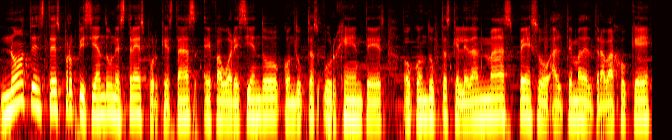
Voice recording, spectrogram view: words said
no te estés propiciando un estrés porque estás eh, favoreciendo conductas urgentes o conductas que le dan más peso al tema del trabajo que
